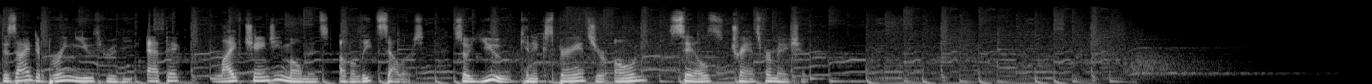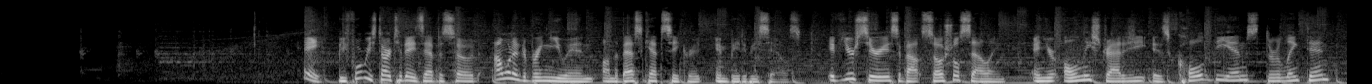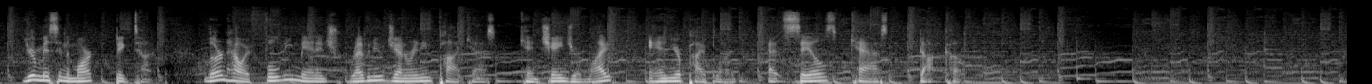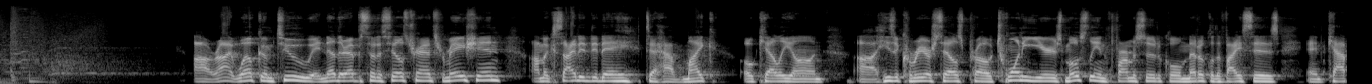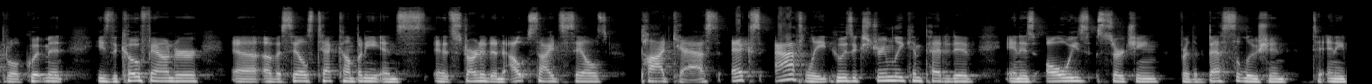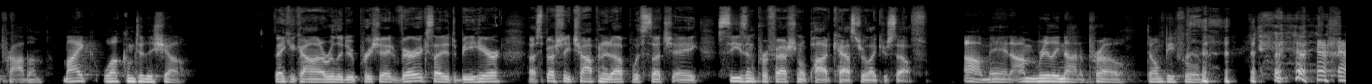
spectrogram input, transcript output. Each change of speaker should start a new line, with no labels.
designed to bring you through the epic, life changing moments of elite sellers so you can experience your own sales transformation. Hey, before we start today's episode, I wanted to bring you in on the best kept secret in B2B sales. If you're serious about social selling and your only strategy is cold DMs through LinkedIn, you're missing the mark big time. Learn how a fully managed revenue generating podcast can change your life and your pipeline at salescast.co. All right, welcome to another episode of Sales Transformation. I'm excited today to have Mike O'Kelly on. Uh, he's a career sales pro, 20 years, mostly in pharmaceutical, medical devices, and capital equipment. He's the co-founder uh, of a sales tech company and s- started an outside sales podcast. Ex athlete who is extremely competitive and is always searching for the best solution to any problem. Mike, welcome to the show.
Thank you, Colin. I really do appreciate it. Very excited to be here, especially chopping it up with such a seasoned professional podcaster like yourself.
Oh man, I'm really not a pro. Don't be fooled.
